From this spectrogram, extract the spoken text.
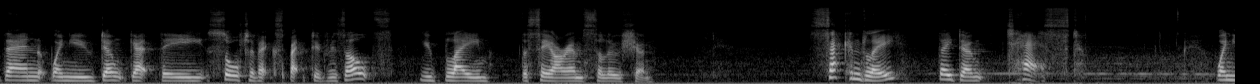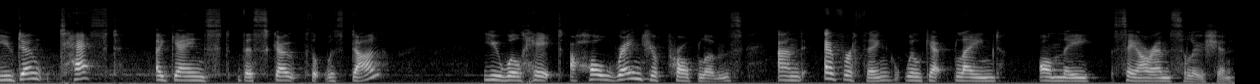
then when you don't get the sort of expected results, you blame the CRM solution. Secondly, they don't test. When you don't test against the scope that was done, you will hit a whole range of problems and everything will get blamed on the CRM solution.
